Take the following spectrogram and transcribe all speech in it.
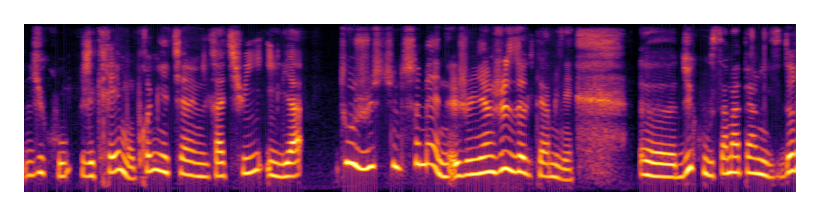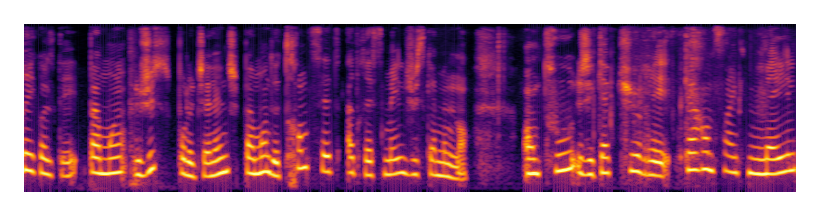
du coup, j'ai créé mon premier challenge gratuit il y a tout juste une semaine. Je viens juste de le terminer. Euh, du coup, ça m'a permis de récolter pas moins, juste pour le challenge, pas moins de 37 adresses mail jusqu'à maintenant. En tout, j'ai capturé 45 mails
